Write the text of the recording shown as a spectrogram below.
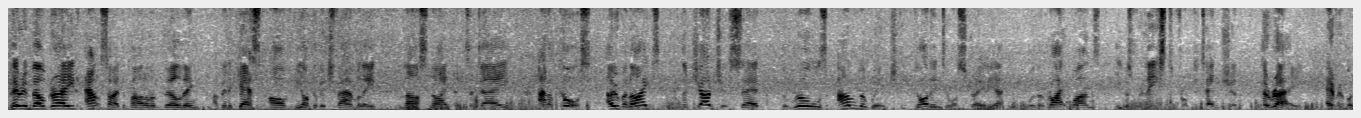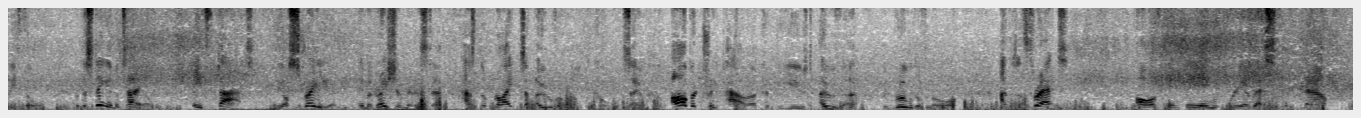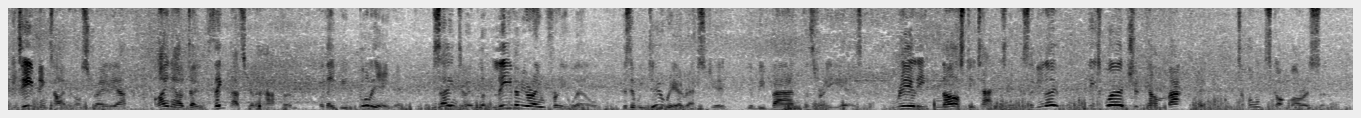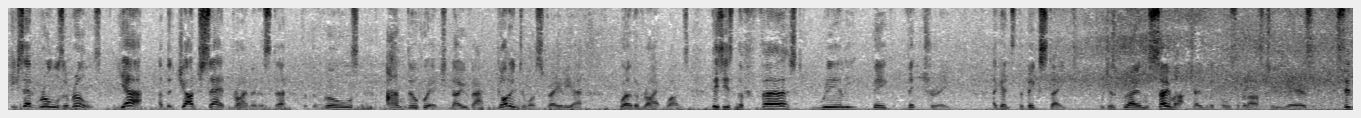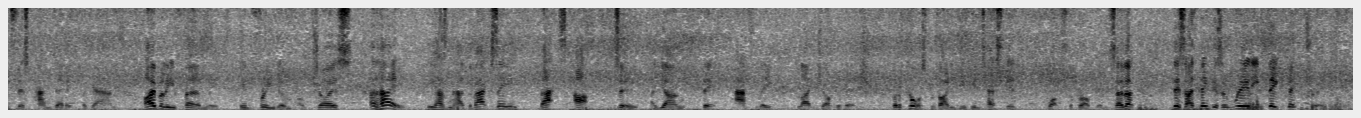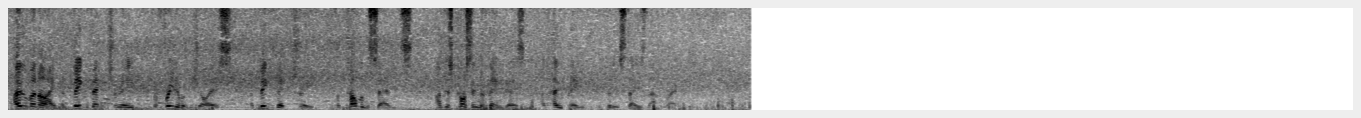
I'm here in Belgrade, outside the Parliament building. I've been a guest of the Djokovic family last night and today. And of course, overnight, the judges said the rules under which he got into Australia were the right ones. He was released from detention. Hooray, everybody thought. But the sting in the tail is that the Australian immigration minister has the right to overrule. So arbitrary power could be used over the rule of law and the threat of him being rearrested. Now, it's evening time in Australia. I now don't think that's going to happen, but they've been bullying him, saying to him, look, leave him your own free will, because if we do rearrest you, you'll be banned for three years. Really nasty tactics. And you know, these words should come back to Scott Morrison. He said rules are rules. Yeah, and the judge said, Prime Minister, that the rules under which Novak got into Australia were the right ones. This is the first really big victory against the big state, which has grown so much over the course of the last two years since this pandemic began. I believe firmly in freedom of choice, and hey, he hasn't had the vaccine, that's up to a young, fit athlete like Djokovic. But of course, provided you've been tested, what's the problem? So look, this I think is a really big victory. Overnight, a big victory for freedom of choice, a big victory for common sense. I'm just crossing the fingers and hoping that it stays that way.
